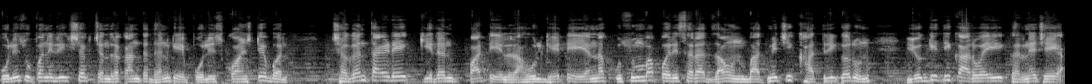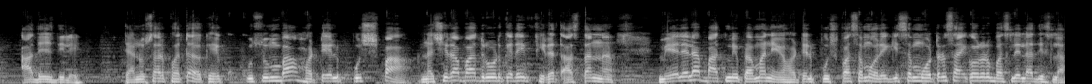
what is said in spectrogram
पोलीस उपनिरीक्षक चंद्रकांत धनके पोलीस कॉन्स्टेबल छगन तायडे किरण पाटील राहुल घेटे यांना कुसुंबा परिसरात जाऊन बातमीची खात्री करून योग्य ती कारवाई करण्याचे आदेश दिले. त्यानुसार पथक हे कुसुंबा हॉटेल पुष्पा नशिराबाद रोडकडे फिरत असताना मिळालेल्या बातमीप्रमाणे हॉटेल पुष्पासमोर एक इसम मोटरसायकलवर बसलेला दिसला.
